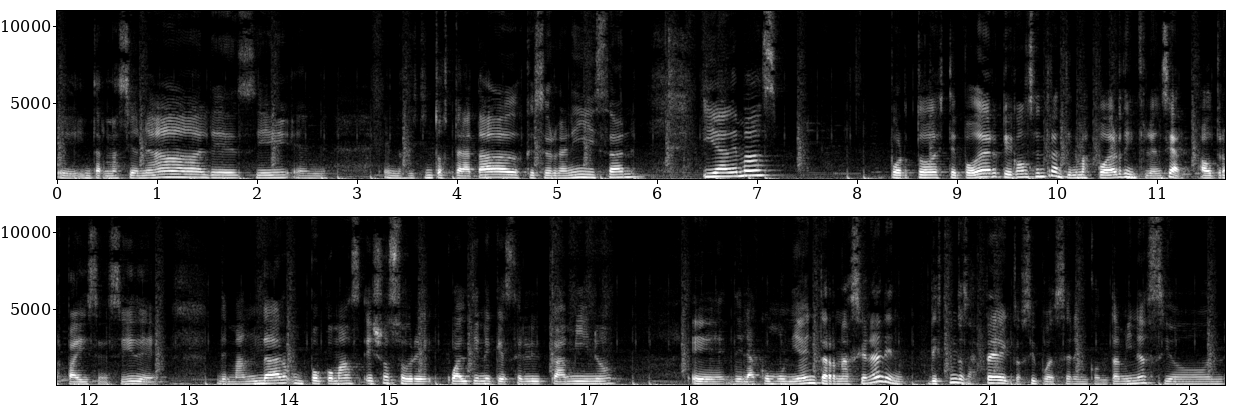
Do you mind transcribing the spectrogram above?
eh, internacionales, ¿sí? en, en los distintos tratados que se organizan. Y además por todo este poder que concentran, tiene más poder de influenciar a otros países, ¿sí? de, mandar un poco más ellos sobre cuál tiene que ser el camino eh, de la comunidad internacional en distintos aspectos, ¿sí? puede ser en contaminación, en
